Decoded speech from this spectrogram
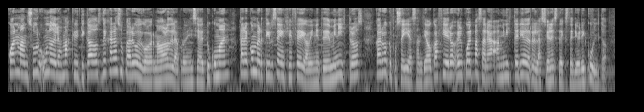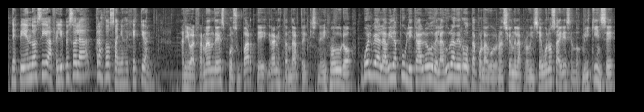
Juan Mansur, uno de los más criticados, dejará su cargo de gobernador de la provincia de Tucumán para convertirse en jefe de gabinete de ministros, cargo que poseía Santiago Cafiero, el cual pasará a Ministerio de Relaciones de Exterior y Culto, despidiendo así a Felipe Solá tras dos años de gestión. Aníbal Fernández, por su parte, gran estandarte del kirchnerismo duro, vuelve a la vida pública luego de la dura derrota por la gobernación de la provincia de Buenos Aires en 2015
